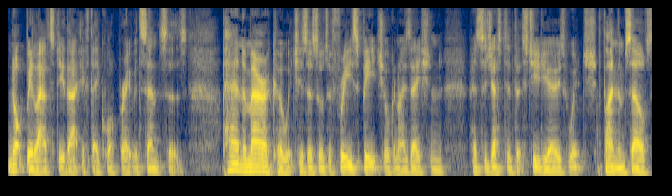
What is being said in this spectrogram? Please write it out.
not be allowed to do that if they cooperate with censors. PEN America, which is a sort of free speech organisation, has suggested that studios which find themselves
